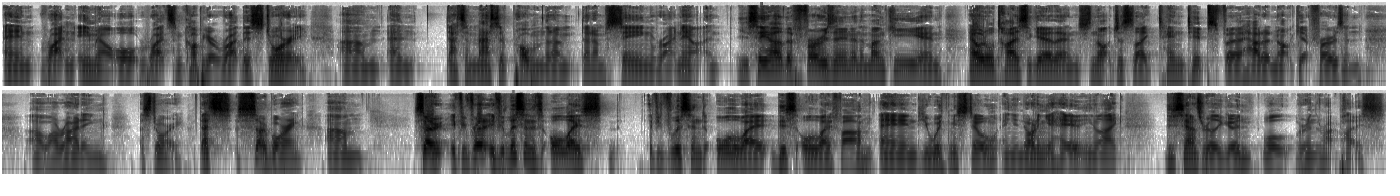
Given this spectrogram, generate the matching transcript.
and write an email or write some copy or write this story. Um, and that's a massive problem that I'm that I'm seeing right now. And you see how the frozen and the monkey and how it all ties together, and it's not just like ten tips for how to not get frozen uh, while writing a story. That's so boring. Um, so if you've read, if you listen, it's always if you've listened all the way this all the way far, and you're with me still, and you're nodding your head, and you're like, "This sounds really good." Well, we're in the right place.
